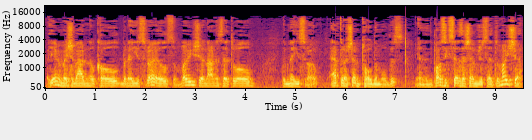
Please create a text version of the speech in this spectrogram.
vav. Vayem Moshe V'Aaron called Bnei Yisrael. So Moshe and Aaron said to all the Bnei Yisrael after Hashem told them all this, and then the pasuk says Hashem just said to Moshe.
